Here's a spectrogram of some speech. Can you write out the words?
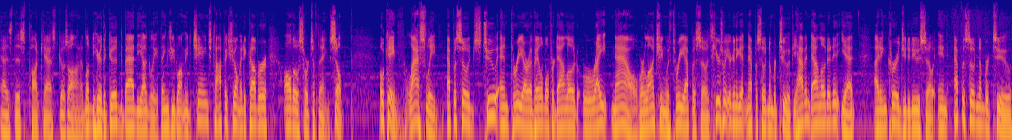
as this podcast goes on. I'd love to hear the good, the bad, the ugly, things you'd want me to change, topics you want me to cover, all those sorts of things. So, okay, lastly, episodes two and three are available for download right now. We're launching with three episodes. Here's what you're going to get in episode number two. If you haven't downloaded it yet, I'd encourage you to do so. In episode number two,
